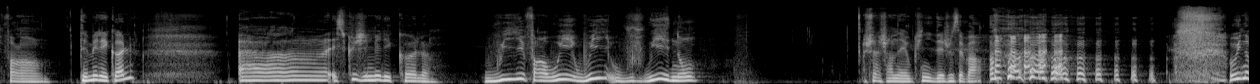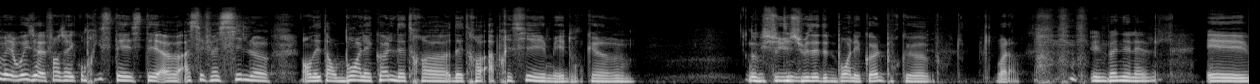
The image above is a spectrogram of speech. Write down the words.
Enfin. T'aimais l'école? Est-ce que j'aimais l'école? Oui, enfin oui, oui, oui et non. J'en ai aucune idée, je sais pas. oui, non, mais oui, enfin, j'avais compris que c'était, euh, assez facile, euh, en étant bon à l'école, d'être, euh, d'être apprécié, mais donc, donc, il suffisait d'être bon à l'école pour que, voilà. Une bonne élève. Et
